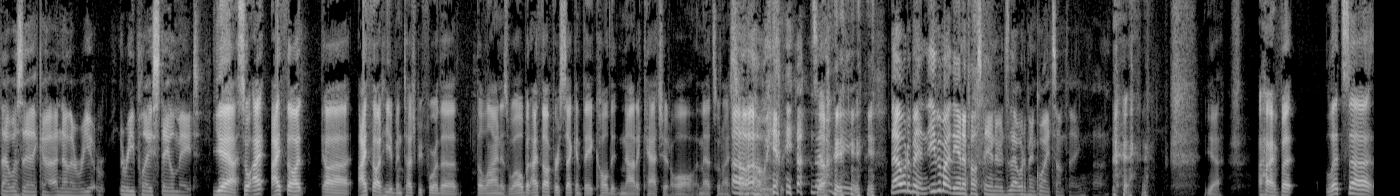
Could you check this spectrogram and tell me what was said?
that was like uh, another re- replay stalemate. Yeah, so I I thought uh, I thought he had been touched before the the line as well, but I thought for a second they called it not a catch at all, and that's when I saw. Oh, the yeah, yeah. That, So would be, that would have been even by the NFL standards, that would have been quite something. yeah. All right, but let's uh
